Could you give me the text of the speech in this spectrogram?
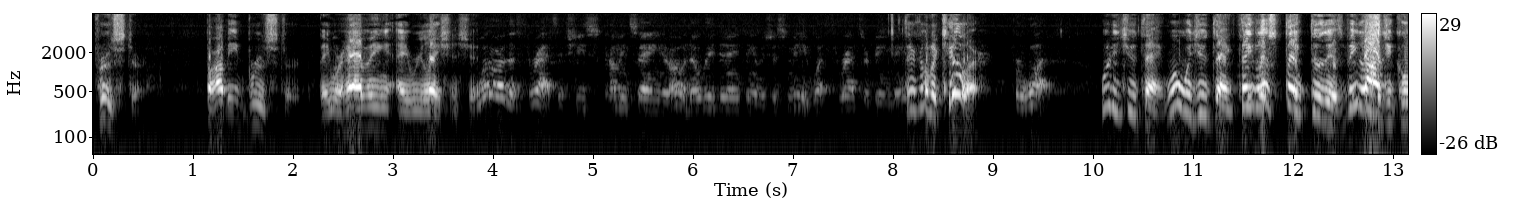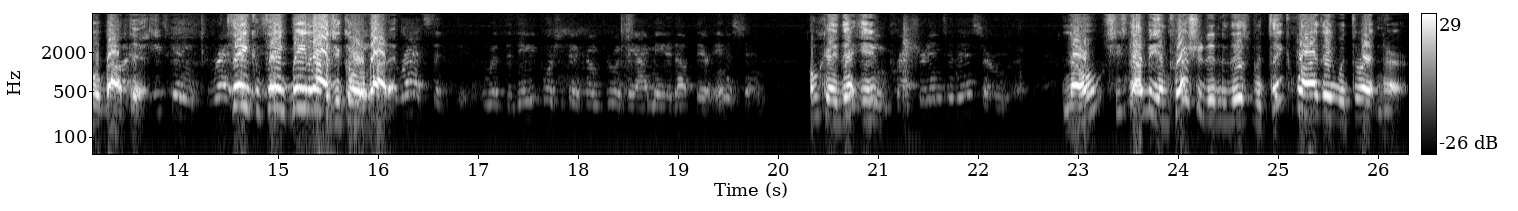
Brewster. Bobby Brewster. They were having a relationship. What are the coming saying, oh, nobody did anything, it was just me, what threats are being made? They're going to kill her. For what? What did you think? What would you think? Think. Let's think through this. Be logical about this. She's getting threats. Think. Think. Be logical about it. Threats that, with the day before she's going to come through and say, I made it up, they're innocent. Okay. She being pressured into this, or No, she's not being pressured into this, but think why they would threaten her.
